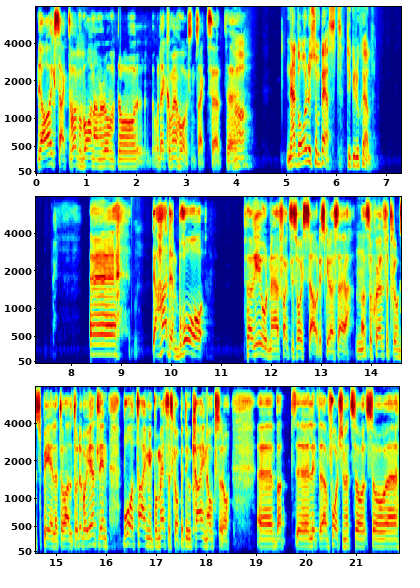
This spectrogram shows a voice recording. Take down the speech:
Ja, exakt. Det var på banan och, då, då, och det kommer jag ihåg som sagt. Så att, eh, Ja. När var du som bäst, tycker du själv? Eh, jag hade en bra period när jag faktiskt var i Saudi skulle jag säga. Alltså självförtroende, spelet och allt. Och det var egentligen bra timing på mästerskapet i Ukraina också då. Eh, but eh, lite unfortunate så, så eh,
